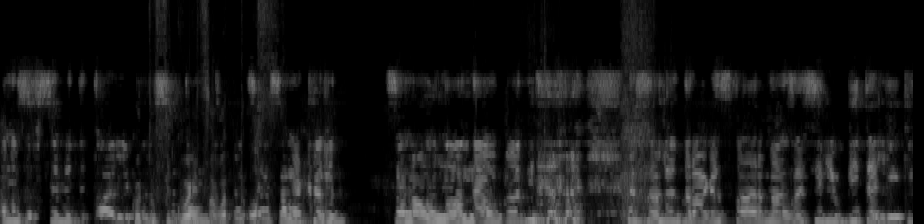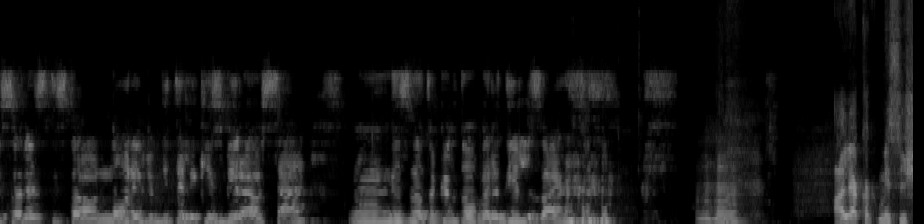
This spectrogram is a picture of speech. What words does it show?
Ono z vsemi detajli. Kot pa figurica, ja, Samo kar cenovno neugodno. Zelo draga stvar. No, zdaj si ljubitelji, ki so res tisto nori ljubitelji, ki zbirajo vse. Mm, mislim, da je to kar dober del zdaj. Mhm. Ali, kako misliš,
